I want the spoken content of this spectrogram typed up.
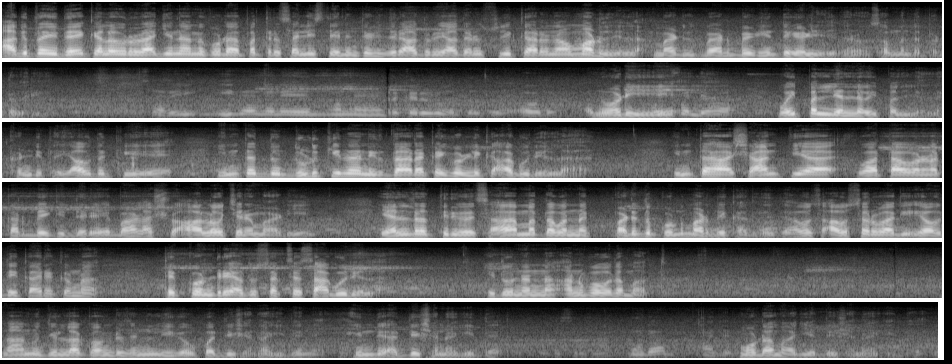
ಆಗ್ತಾ ಇದೆ. ಕೆಲವರು ರಾಜೀನಾಮೆ ಕೂಡ ಪತ್ರ ಸಲ್ಲಿಸ್ತೇನೆ ಅಂತ ಹೇಳಿದರೆ ಆದರೂ ಯಾವುದನ್ನು ಸ್ವೀಕಾರ ನಾವು ಮಾಡುವುದಿಲ್ಲ. ಮಾಡಿ ಮಾಡಬೇಡಿ ಅಂತ ಹೇಳಿದ್ದೇವೆ ನಾವು ಸಂಬಂಧಪಟ್ಟವರಿಗೆ. ಈಗಾಗಲೇ ಮೊನ್ನೆ ನೋಡಿ? ವೈಫಲ್ಯ ಅಲ್ಲ ವೈಫಲ್ಯ ಅಲ್ಲ ಖಂಡಿತ. ಯಾವುದಕ್ಕೆ? ಇಂಥದ್ದು ದುಡುಕಿನ ನಿರ್ಧಾರ ಕೈಗೊಳ್ಳಲಿಕ್ಕೆ ಆಗುವುದಿಲ್ಲ. ಇಂತಹ ಶಾಂತಿಯ ವಾತಾವರಣ ತರಬೇಕಿದ್ದರೆ ಬಹಳಷ್ಟು ಆಲೋಚನೆ ಮಾಡಿ ಎಲ್ಲರ ತಿರುಗಿ ಸಹಮತವನ್ನು ಪಡೆದುಕೊಂಡು ಮಾಡಬೇಕಾಗ್ತದೆ. ಅವಸ ಅವಸರವಾಗಿ ಯಾವುದೇ ಕಾರ್ಯಕ್ರಮ ತೆಕ್ಕೊಂಡ್ರೆ ಅದು ಸಕ್ಸಸ್ ಆಗುವುದಿಲ್ಲ. ಇದು ನನ್ನ ಅನುಭವದ ಮಾತು. ನಾನು ಜಿಲ್ಲಾ ಕಾಂಗ್ರೆಸ್ನಲ್ಲಿ ಈಗ ಉಪಾಧ್ಯಕ್ಷನಾಗಿದ್ದೇನೆ. ಹಿಂದೆ ಅಧ್ಯಕ್ಷನಾಗಿದ್ದೆ. ಮೂಡ ಮೂಡ ಮಾಜಿ ಅಧ್ಯಕ್ಷನಾಗಿದ್ದೆ.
